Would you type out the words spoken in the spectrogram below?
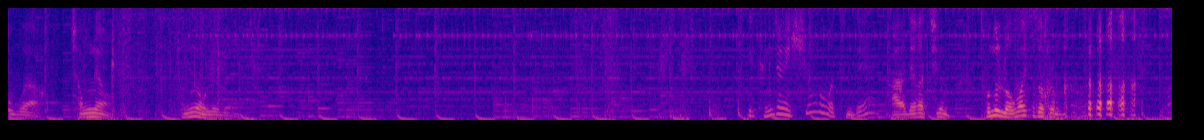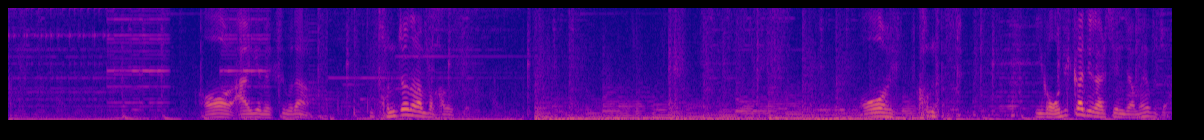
어 뭐야. 정령. 정령 올려줘 굉장히 쉬운 것 같은데 아 내가 지금 돈을 너무 많이 써서 그런가 어, 아 이게 맥스구나. 그럼 던전을 한번 가볼게. 어, 겁나 세. 이거 어디까지 갈 수 있는지 한번 해보자.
